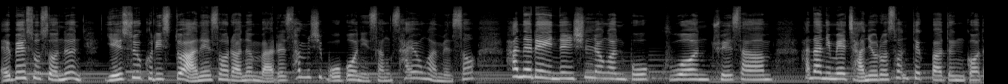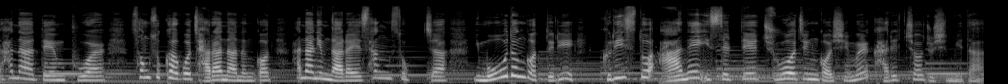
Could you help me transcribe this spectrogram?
에베소서는 예수 그리스도 안에서라는 말을 35번 이상 사용하면서 하늘에 있는 신령한 복, 구원, 죄사함, 하나님의 자녀로 선택받은 것, 하나됨, 부활, 성숙하고 자라나는 것, 하나님 나라의 상속자, 이 모든 것들이 그리스도 안에 있을 때 주어진 것임을 가르쳐 주십니다.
